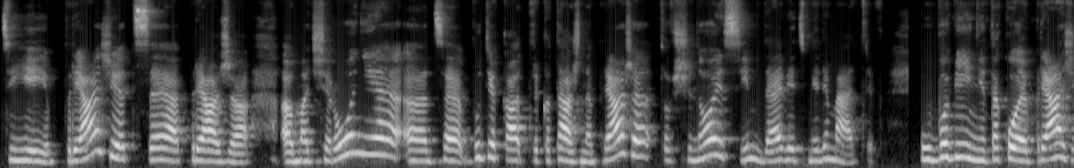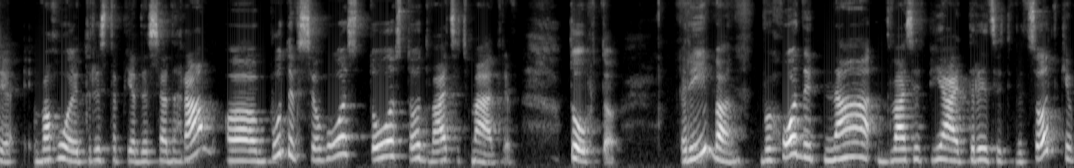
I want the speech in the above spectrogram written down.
цієї пряжі це пряжа е, Мачероні, е, це будь-яка трикотажна пряжа товщиною 7-9 мм. У бобіні такої пряжі вагою 350 грам буде всього 100-120 метрів. Тобто Рібан виходить на 25-30%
